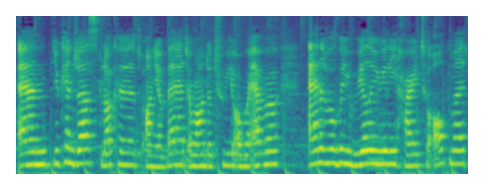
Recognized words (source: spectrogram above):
and you can just lock it on your bed, around a tree or wherever and it will be really really hard to open it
